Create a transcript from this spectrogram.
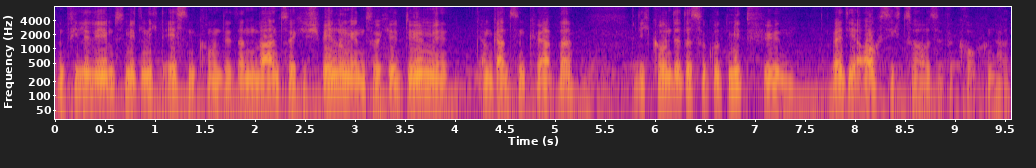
und viele Lebensmittel nicht essen konnte, dann waren solche Schwellungen, solche Ödeme am ganzen Körper und ich konnte das so gut mitfühlen, weil die auch sich zu Hause verkrochen hat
